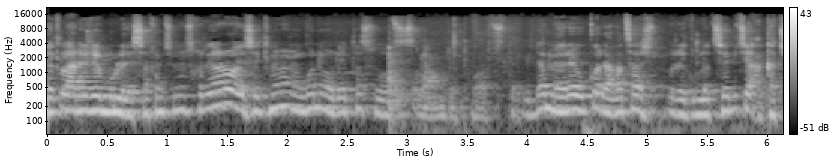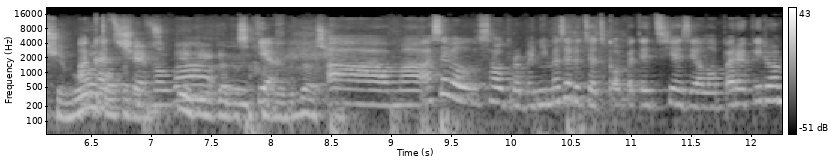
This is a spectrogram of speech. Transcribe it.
დეკლარირებული ეს სახელმწიფოს მხრიდან რომ ეს იქნება მე მგონი 2020 წლამდე თუ არ ვცდები და მე უკვე რაღაცა რეგულაციებიც აქაც შემოვა კოპერატივები კი გადასახადები და ასე. აა ასევე საუბრობენ იმაზე როდესაც კომპეტენციაზეა ლაპარაკი რომ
